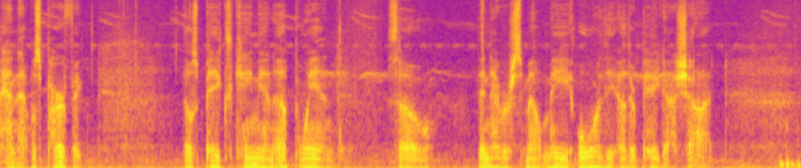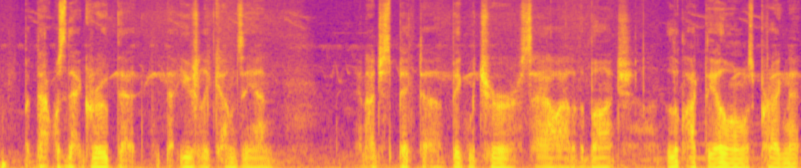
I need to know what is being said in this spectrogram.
Man, that was perfect. Those pigs came in upwind, so they never smelt me or the other pig I shot. But that was that group that, that usually comes in, and I just picked a big mature sow out of the bunch. It looked like the other one was pregnant.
